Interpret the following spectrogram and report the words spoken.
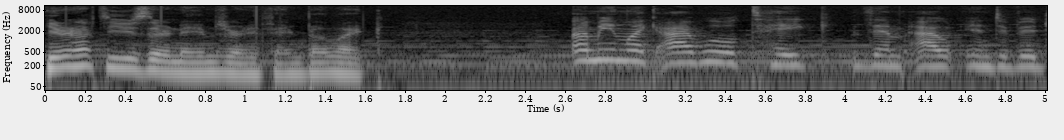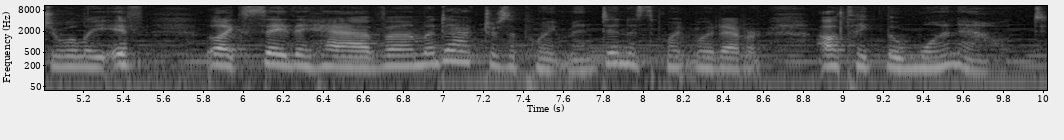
You don't have to use their names or anything, but like, I mean, like, I will take them out individually. If, like, say they have um, a doctor's appointment, dentist appointment, whatever, I'll take the one out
